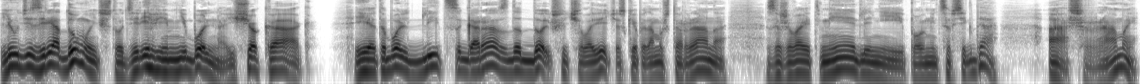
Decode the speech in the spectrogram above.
Люди зря думают, что деревьям не больно. Еще как. И эта боль длится гораздо дольше человеческой, потому что рана заживает медленнее и помнится всегда, а шрамы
